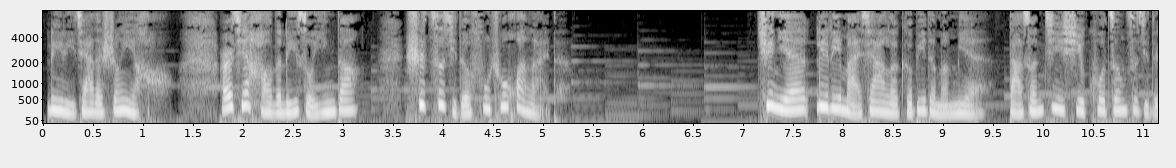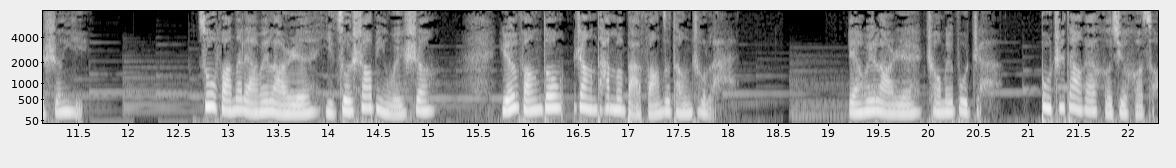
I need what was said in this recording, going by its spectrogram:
丽丽家的生意好。而且好的理所应当，是自己的付出换来的。去年，丽丽买下了隔壁的门面，打算继续扩增自己的生意。租房的两位老人以做烧饼为生，原房东让他们把房子腾出来。两位老人愁眉不展，不知道该何去何从。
